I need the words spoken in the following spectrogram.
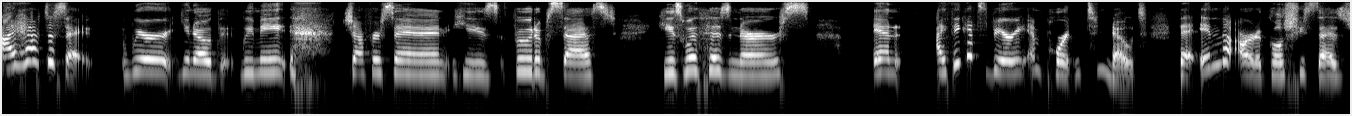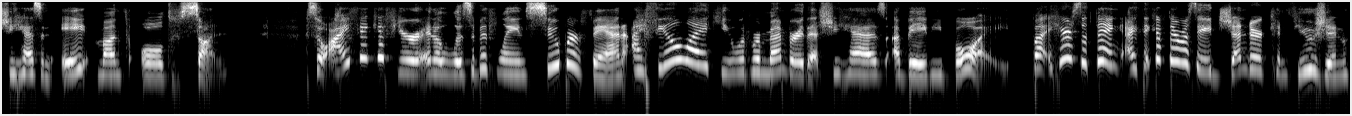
I have to say, we're, you know, we meet Jefferson. He's food obsessed. He's with his nurse. And I think it's very important to note that in the article, she says she has an eight month old son. So I think if you're an Elizabeth Lane super fan, I feel like you would remember that she has a baby boy. But here's the thing I think if there was a gender confusion,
